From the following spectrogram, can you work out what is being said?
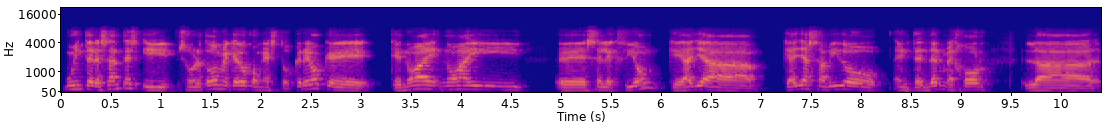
muy interesantes y sobre todo me quedo con esto. Creo que, que no hay, no hay eh, selección que haya, que haya sabido entender mejor la,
